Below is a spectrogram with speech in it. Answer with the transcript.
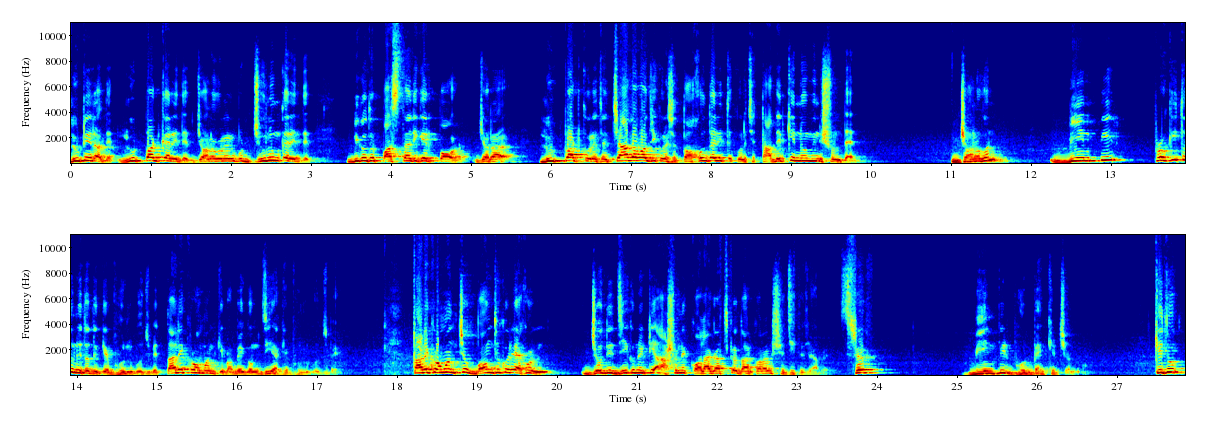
লুটেরাদের, লুটপাটকারীদের, জনগণের উপর জুলুমকারীদের বিগত পাঁচ তারিখের পর যারা লুটপাট করেছে, চাঁদাবাজি করেছে দখলদারিত্ব করেছে, তাদেরকে নমিনেশন দেন। জনগণ, বিএনপির প্রকৃত নেতাদেরকে ভুল বুঝবে। তারেক রহমানকে বা বেগম জিয়াকে ভুল বুঝবে। তারেক রহমান চোখ বন্ধ করে এখন যদি যে কোনো একটি আসনে কলা গাছকেও দাঁড় করান, সে জিতে যাবে। স্রেফ বিএনপির ভোট ব্যাংকের জন্য। কিন্তু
